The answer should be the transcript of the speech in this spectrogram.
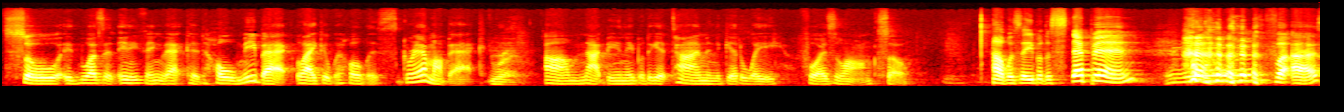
So it wasn't anything that could hold me back like it would hold his grandma back Right. um, not being able to get time and to get away for as long. So I was able to step in for us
